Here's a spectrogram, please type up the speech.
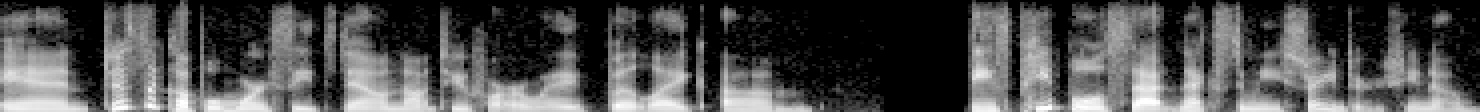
and just a couple more seats down, not too far away. But like, um, these people sat next to me, strangers, you know.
